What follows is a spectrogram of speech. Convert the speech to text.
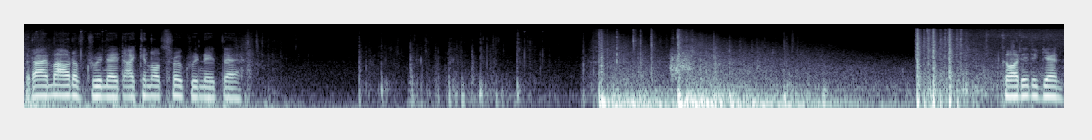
But I'm out of grenade. I cannot throw grenade there. Got it again.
